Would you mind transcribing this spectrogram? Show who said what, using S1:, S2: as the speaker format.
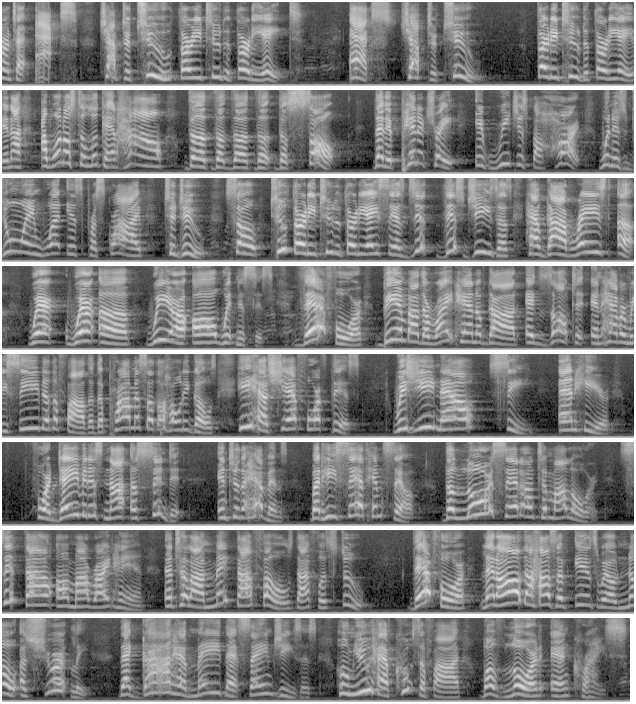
S1: turn to Acts chapter 2, 32 to 38. Acts chapter 2, 32 to 38. And I, I want us to look at how the, the, the, the, the salt that it penetrates, it reaches the heart when it's doing what is prescribed to do. So 232 to 38 says, This Jesus have God raised up, where, whereof we are all witnesses. Therefore, being by the right hand of God exalted and having received of the Father the promise of the Holy Ghost, he has shed forth this, which ye now see and hear. For David is not ascended into the heavens, but he saith himself, The Lord said unto my Lord, Sit thou on my right hand until I make thy foes thy footstool. Therefore, let all the house of Israel know assuredly that God have made that same Jesus, whom you have crucified, both Lord and Christ.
